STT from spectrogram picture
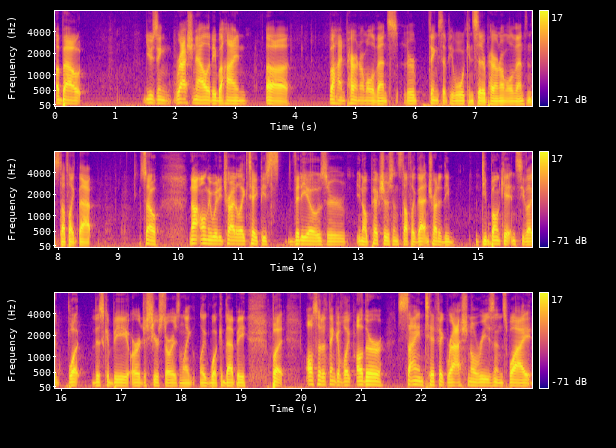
about using rationality behind uh, behind paranormal events or things that people would consider paranormal events and stuff like that. So, not only would he try to like take these videos or you know pictures and stuff like that and try to de- debunk it and see like what this could be or just hear stories and like like what could that be, but also to think of like other scientific rational reasons why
